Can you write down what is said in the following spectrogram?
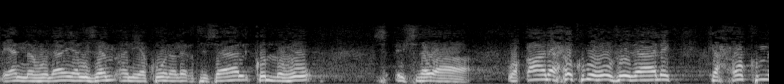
لأنه لا يلزم أن يكون الاغتسال كله سواء. وقال حكمه في ذلك كحكم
